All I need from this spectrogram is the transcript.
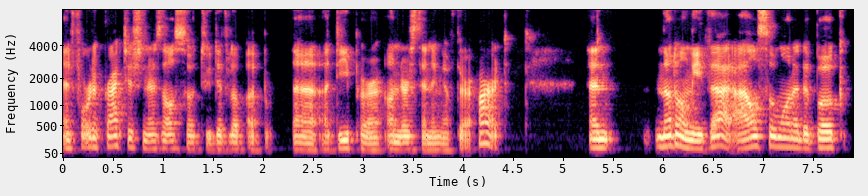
and for the practitioners also to develop a, uh, a deeper understanding of their art. And not only that, I also wanted a book.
